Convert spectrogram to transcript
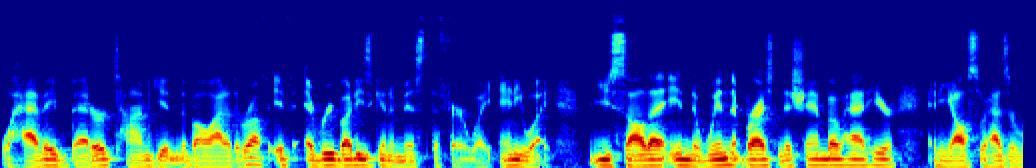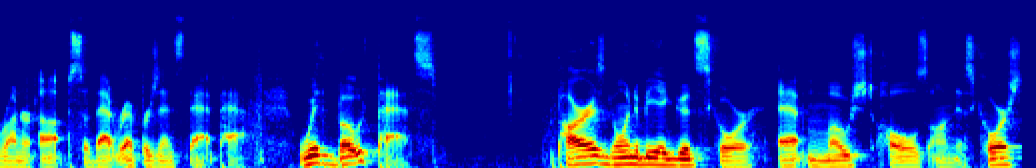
will have a better time getting the ball out of the rough if everybody's going to miss the fairway anyway. You saw that in the win that Bryson DeChambeau had here, and he also has a runner up, so that represents that path. With both paths, Par is going to be a good score at most holes on this course,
